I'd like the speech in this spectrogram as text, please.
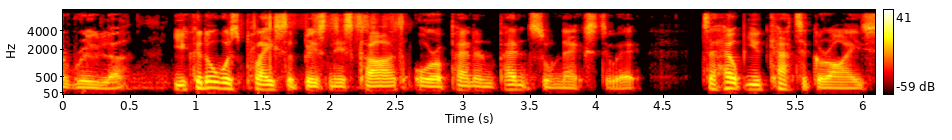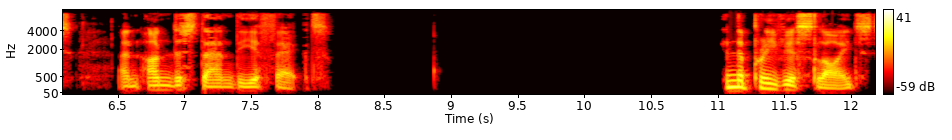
a ruler, you could always place a business card or a pen and pencil next to it to help you categorize and understand the effect. In the previous slides,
